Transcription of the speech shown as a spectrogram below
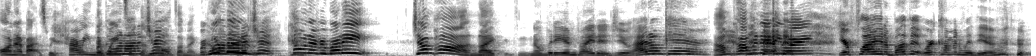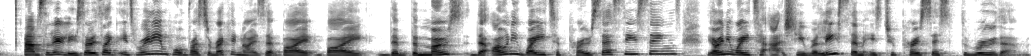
on our backs we're carrying We're the weight of them the whole trip. time like We're going on a trip." come on everybody jump on like Nobody invited you. I don't care. I'm coming anyway. You're flying above it. We're coming with you. Absolutely. So it's like it's really important for us to recognize that by by the the most the only way to process these things, the only way to actually release them is to process through them.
